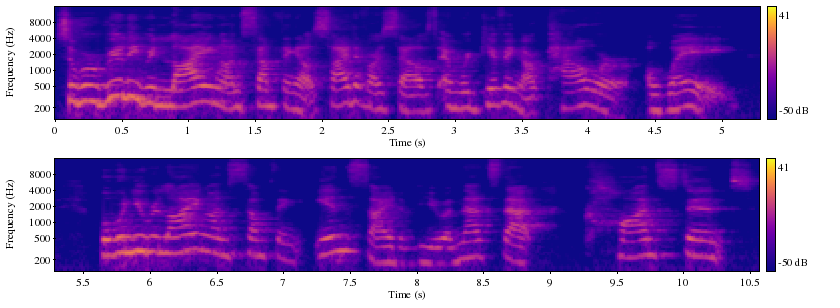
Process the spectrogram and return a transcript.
So we're really relying on something outside of ourselves and we're giving our power away. But when you're relying on something inside of you and that's that constant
